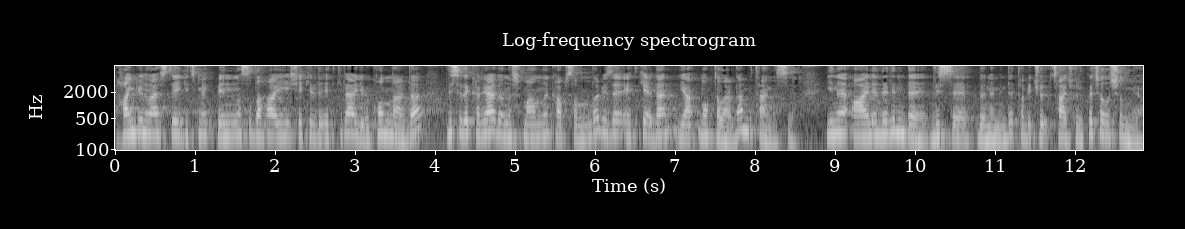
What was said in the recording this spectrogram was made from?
hangi üniversiteye gitmek beni nasıl daha iyi şekilde etkiler gibi konularda lisede kariyer danışmanlığı kapsamında bize etki eden noktalardan bir tanesi. Yine ailelerin de lise döneminde tabii ço- sadece çocukla çalışılmıyor.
